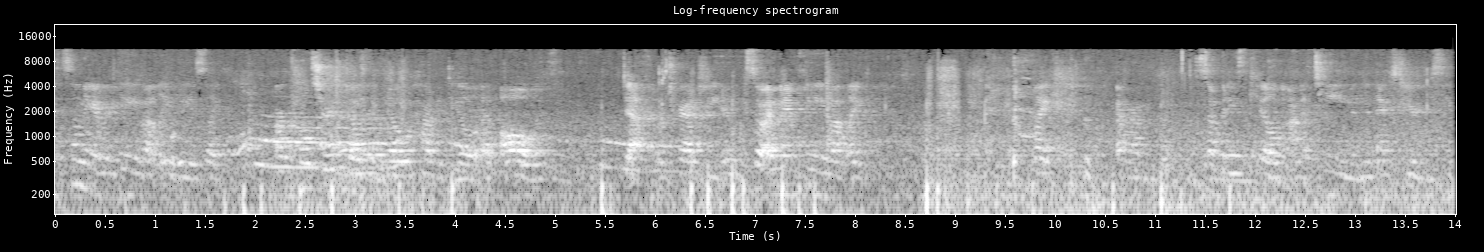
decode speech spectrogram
it's something I've been thinking about lately is like our culture doesn't know how to deal at all with death or tragedy. And so I mean, I'm thinking about like like um, somebody's killed on a team, and the next year you see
